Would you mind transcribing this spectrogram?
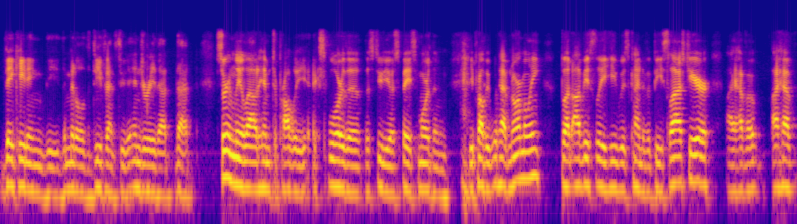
vacating the the middle of the defense due to injury, that that certainly allowed him to probably explore the the studio space more than he probably would have normally. But obviously, he was kind of a beast last year. I have a I have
